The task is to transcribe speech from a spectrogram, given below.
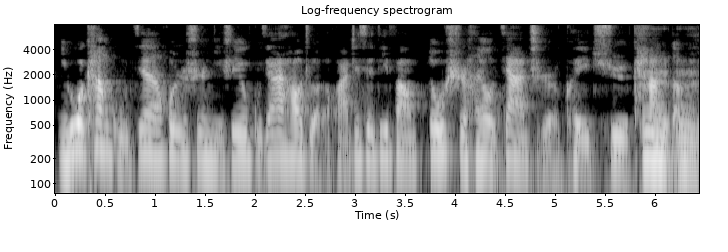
你如果看古建，或者是你是一个古建爱好者的话，这些地方都是很有价值可以去看的。嗯嗯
